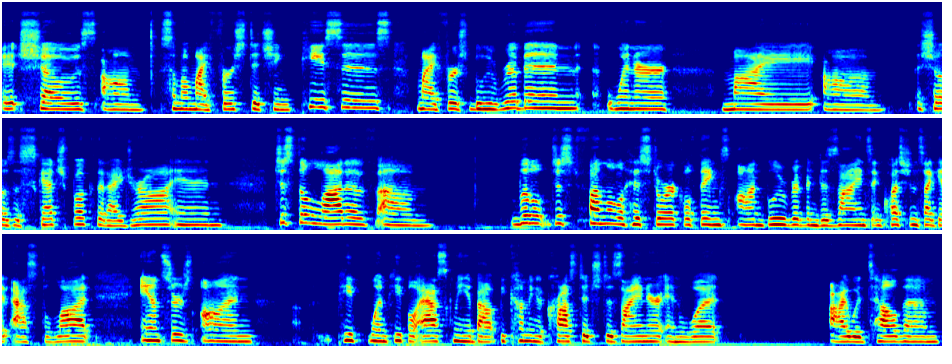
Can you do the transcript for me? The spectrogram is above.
It shows um, some of my first stitching pieces, my first blue ribbon winner, my, um, it shows a sketchbook that I draw in just a lot of um, little, just fun little historical things on blue ribbon designs and questions I get asked a lot, answers on pe when people ask me about becoming a cross stitch designer and what I would tell them,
